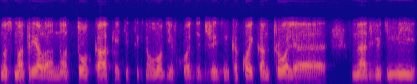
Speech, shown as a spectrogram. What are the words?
ну, смотрела на то, как эти технологии входят в жизнь, какой контроль э, над людьми,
